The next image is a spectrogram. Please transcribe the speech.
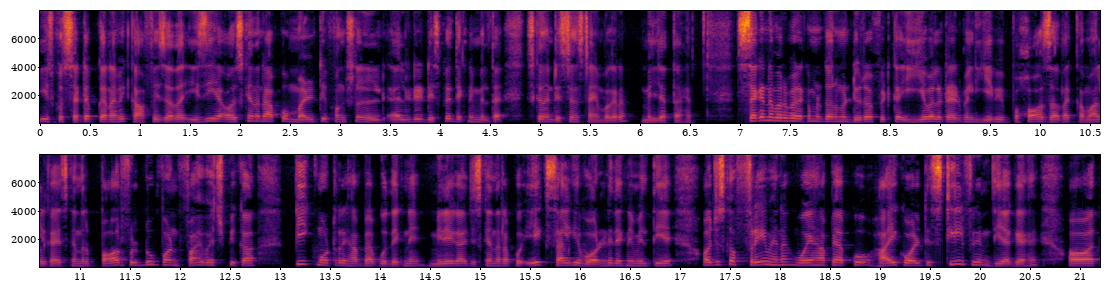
इसको सेटअप करना भी काफ़ी ज़्यादा ईजी है और इसके अंदर आपको मल्टी फंक्शनल एलईडी डिस्प्ले देखने मिलता है, इसके अंदर डिस्टेंस टाइम वगैरह मिल जाता है। सेकंड नंबर पर रिकमेंड करूँगा ड्यूराफिट का, ये वाला ट्रेडमिल ये भी बहुत ज़्यादा कमाल का है, इसके अंदर पावरफुल 2.5 एचपी का पीक मोटर यहाँ पर आपको देखने मिलेगा, जिसके अंदर आपको एक साल की वारंटी देखने मिलती है और जिसका फ्रेम है ना, वो यहाँ पे आपको हाई क्वालिटी स्टील फ्रेम दिया गया है और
